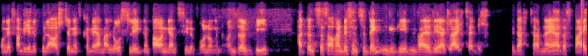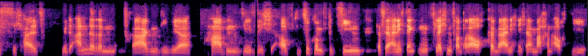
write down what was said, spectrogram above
Und jetzt haben wir hier eine coole Ausstellung, jetzt können wir ja mal loslegen und bauen ganz viele Wohnungen. Und irgendwie hat uns das auch ein bisschen zu denken gegeben, weil wir ja gleichzeitig gedacht haben, naja, das beißt sich halt mit anderen Fragen, die wir haben, die sich auf die Zukunft beziehen, dass wir eigentlich denken, Flächenverbrauch können wir eigentlich nicht mehr machen, auch die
